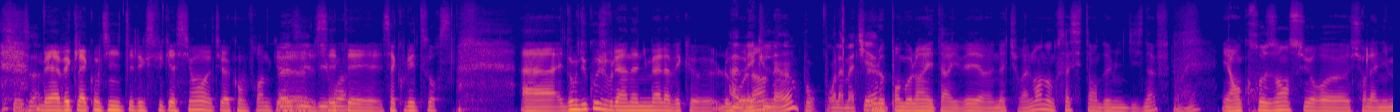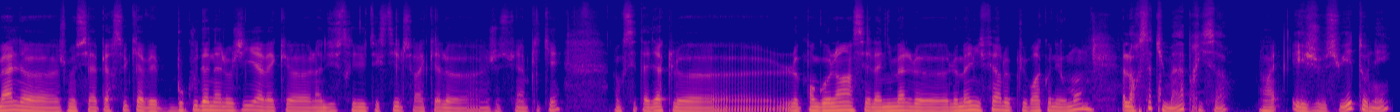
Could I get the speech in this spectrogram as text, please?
Mais avec la continuité de l'explication, tu vas comprendre que c'était, ça coulait de source. Euh, donc du coup, je voulais un animal avec euh, le avec lin. pour, pour la matière. Le pangolin est arrivé euh, naturellement, donc ça c'était en 2019. Et en creusant sur, sur l'animal, je me suis aperçu qu'il y avait beaucoup d'analogies avec l'industrie du textile sur laquelle je suis impliqué. Donc, c'est-à-dire que le, le pangolin, c'est l'animal, le, mammifère le plus braconné au monde. Alors ça, tu m'as appris ça. Ouais. Et je suis étonné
